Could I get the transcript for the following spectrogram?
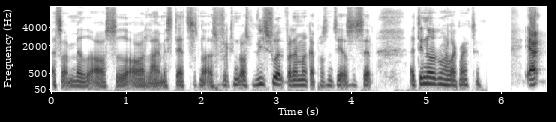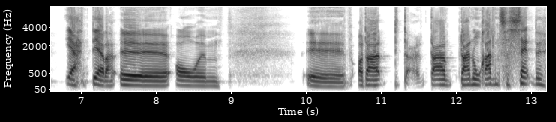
altså med at sidde og lege med stats og sådan noget. Altså for eksempel også visuelt, hvordan man repræsenterer sig selv. Er det noget, du har lagt mærke til? Ja, ja det er der. Øh, og øh, øh, og der, der, der, der er nogle ret interessante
